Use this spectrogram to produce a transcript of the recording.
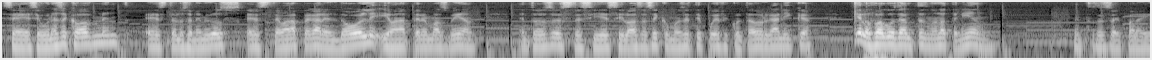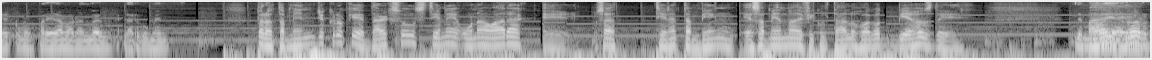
se, según ese Covenant, este, los enemigos, este, van a pegar el doble y van a tener más vida. Entonces, este, sí, sí lo hace así como ese tipo de dificultad orgánica que los juegos de antes no la tenían. Entonces, ahí para ir como para ir amarrando el, el argumento. Pero también yo creo que Dark Souls tiene una vara, eh, o sea, tiene también esa misma dificultad de los juegos viejos de... De y error.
